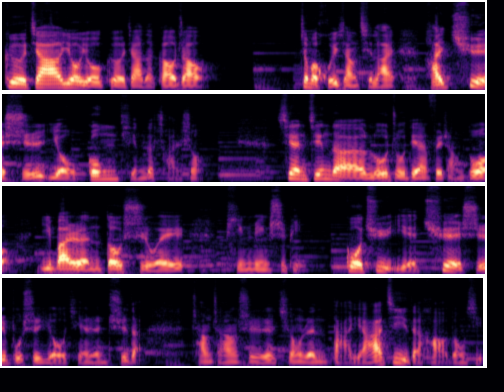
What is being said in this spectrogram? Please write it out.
各家又有各家的高招，这么回想起来，还确实有宫廷的传授。现今的卤煮店非常多，一般人都视为平民食品。过去也确实不是有钱人吃的，常常是穷人打牙祭的好东西。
